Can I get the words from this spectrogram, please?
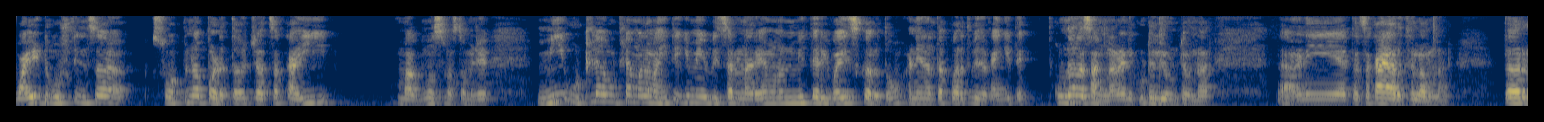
वाईट गोष्टींचं स्वप्न पडतं ज्याचं काही मागमूस नसतो. म्हणजे मी उठल्या उठल्या मला माहिती आहे की मी विसरणार आहे म्हणून मी ते रिवाईज करतो आणि नंतर परत विसर कारण की ते कुणाला सांगणार आणि कुठे लिहून ठेवणार? आणि त्याचा काय अर्थ लावणार? तर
